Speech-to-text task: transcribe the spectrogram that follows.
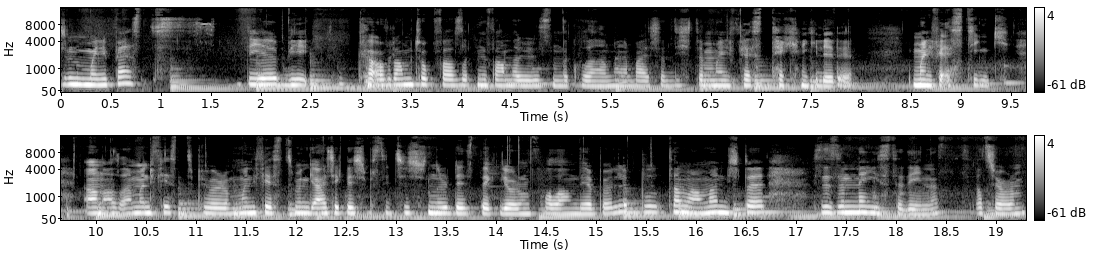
şimdi manifest diye bir kavram çok fazla insanlar arasında kullanılmaya başladı. İşte manifest teknikleri, manifesting. Ondan sonra manifest yapıyorum. Manifestimin gerçekleşmesi için şunları destekliyorum falan diye böyle. Bu tamamen işte sizin ne istediğiniz. Atıyorum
